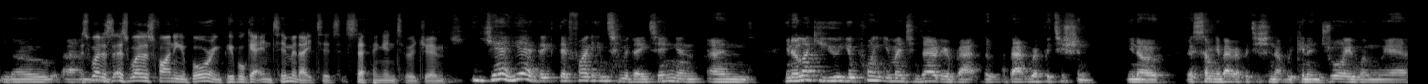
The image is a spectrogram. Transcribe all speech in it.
You know, um, As well as as well as finding it boring, people get intimidated stepping into a gym. yeah, yeah, they, they find it intimidating, and and you know, like you your point you mentioned earlier about the, about repetition. You know, there's something about repetition that we can enjoy when we're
